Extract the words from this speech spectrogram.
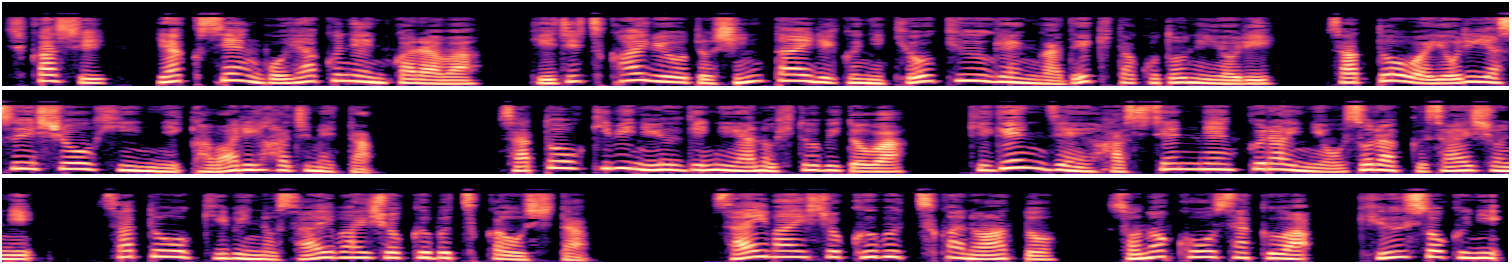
しかし、約1500年からは、技術改良と新大陸に供給源ができたことにより、砂糖はより安い商品に変わり始めた。砂糖キビニューギニアの人々は、紀元前8000年くらいにおそらく最初に、砂糖キビの栽培植物化をした。栽培植物化の後、その工作は急速に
